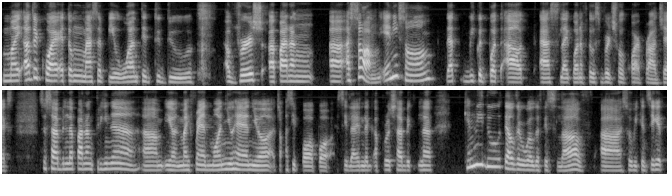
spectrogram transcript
my other choir, itong Mass Appeal, wanted to do a verse, uh, parang uh, a song, any song that we could put out as like one of those virtual choir projects. So sabi nila parang Trina, um, yun, my friend Mon Eugenio, at saka si Popo, sila yung nag-approach, sabi nila, can we do Tell the World of His Love? Uh, so we can sing it.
